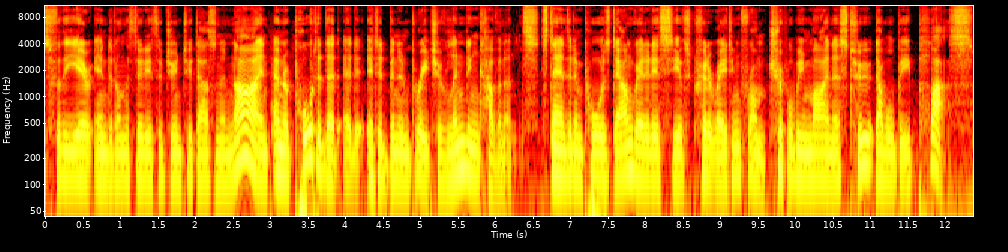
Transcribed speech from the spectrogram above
for the year ended on the 30th of June 2009 and reported that it had been in breach of lending covenants. Standard & Poor's downgraded SCF's credit rating from BBB to BB.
